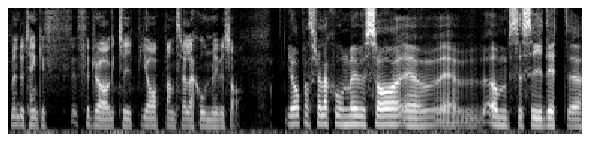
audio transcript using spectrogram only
Men du tänker fördrag typ Japans relation med USA? Japans relation med USA, eh, eh, ömsesidigt eh,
